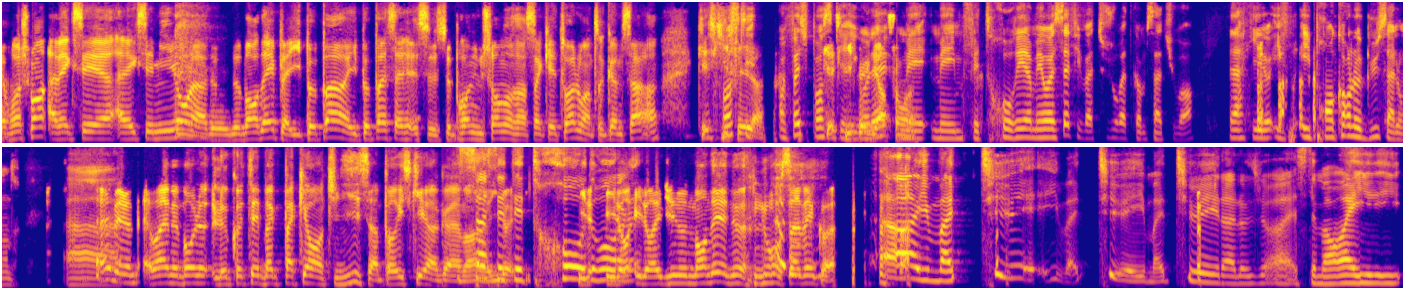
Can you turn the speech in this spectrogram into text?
franchement, avec ces, avec ces millions là, de, de bordel, là, il peut pas, il peut pas se, se, prendre une chambre dans un 5 étoiles ou un truc comme ça. Qu'est-ce qu'il fait là? En fait, je pense qu'il rigolait, mais, mais il me fait trop rire. Mais OSF, il va toujours être comme ça, tu vois. C'est-à-dire qu'il il, prend encore le bus à Londres. Euh, ouais, mais, bon, le, côté backpacker en Tunisie, c'est un peu risqué hein, quand même. Hein. Ça, c'était trop drôle. Il, aurait dû nous demander, nous, nous on savait quoi. ah, il m'a tué, il m'a tué, il m'a tué là le jour. Ouais, c'était marrant. Il,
